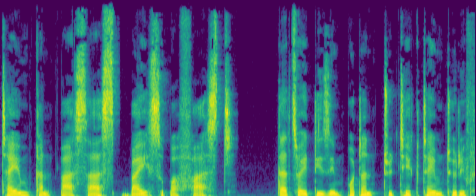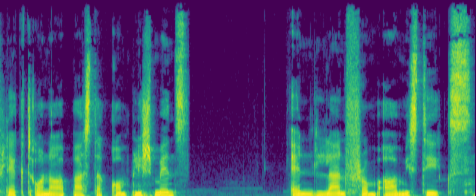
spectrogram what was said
time can pass us by super fast. That's why it is important to take time to reflect on our past accomplishments and learn from our mistakes.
